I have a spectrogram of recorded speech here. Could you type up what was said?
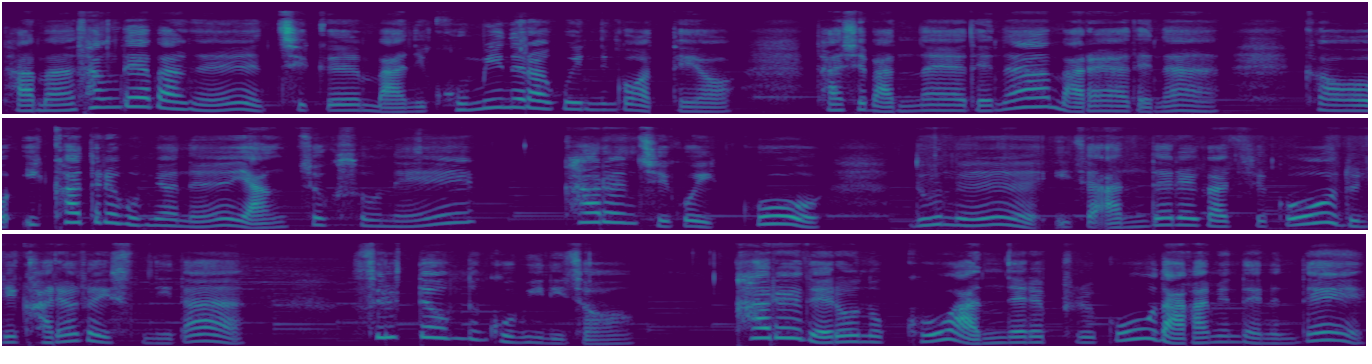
다만 상대방은 지금 많이 고민을 하고 있는 것 같아요. 다시 만나야 되나 말아야 되나. 그, 이 카드를 보면은 양쪽 손에 칼은 쥐고 있고 눈은 이제 안대를 가지고 눈이 가려져 있습니다. 쓸데없는 고민이죠. 칼을 내려놓고 안대를 풀고 나가면 되는데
